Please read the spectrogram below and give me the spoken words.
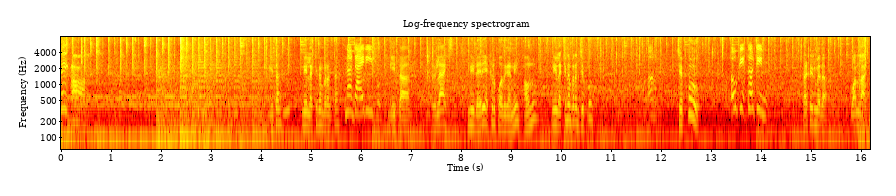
six. Geetha నీ లక్కీ నెంబర్ ఎంత? నా డైరీ ఇవ్వు. గీత రిలాక్స్. నీ డైరీ ఎక్కడ పోదు కానీ? అవును నీ లక్కీ నెంబర్ అని చెప్పు. చెప్పు. Okay thirteen. థర్టీన్ మీద వన్ లాక్.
